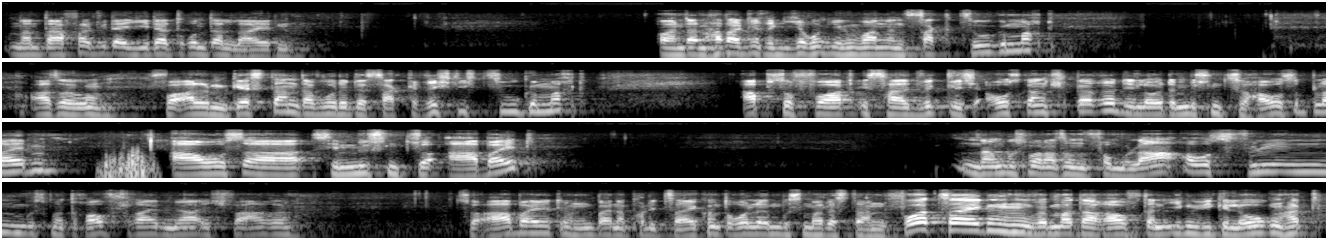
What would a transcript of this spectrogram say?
Und dann darf halt wieder jeder drunter leiden. Und dann hat halt die Regierung irgendwann einen Sack zugemacht. Also vor allem gestern, da wurde der Sack richtig zugemacht. Ab sofort ist halt wirklich Ausgangssperre. Die Leute müssen zu Hause bleiben, außer sie müssen zur Arbeit. Und dann muss man da so ein Formular ausfüllen, muss man draufschreiben, ja, ich fahre zur Arbeit und bei einer Polizeikontrolle muss man das dann vorzeigen. Wenn man darauf dann irgendwie gelogen hat,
